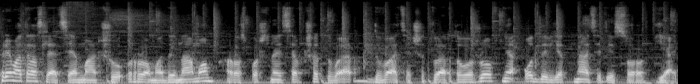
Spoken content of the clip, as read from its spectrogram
Пряма трансляція матчу Рома Динамо розпочнеться в четвер, 24 жовтня о 19.45.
